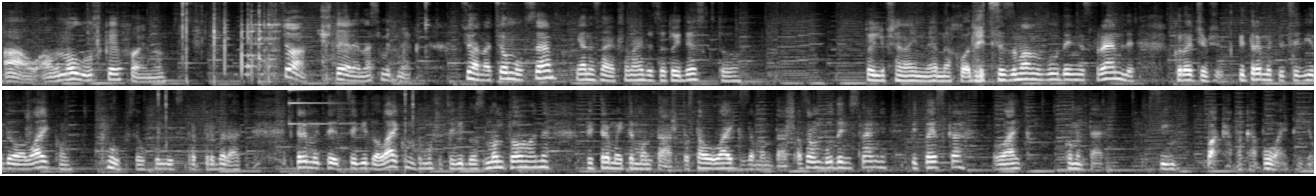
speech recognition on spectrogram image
Ау, а воно лускає файно. Все, 4 на смітник. Все, на цьому все. Я не знаю, якщо знайдеться той диск, то той ліпше на не знаходиться. З вами був Деніс Френдлі. Коротше, підтримуйте це відео лайком. Фу, все в полюці треба прибирати. Підтримуйте це відео лайком, тому що це відео змонтоване. Підтримуйте монтаж. Постав лайк за монтаж. А з вами був Деніс Френдлі. Підписка, лайк, коментарі. Всім пока-пока. Бувайте, йо.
